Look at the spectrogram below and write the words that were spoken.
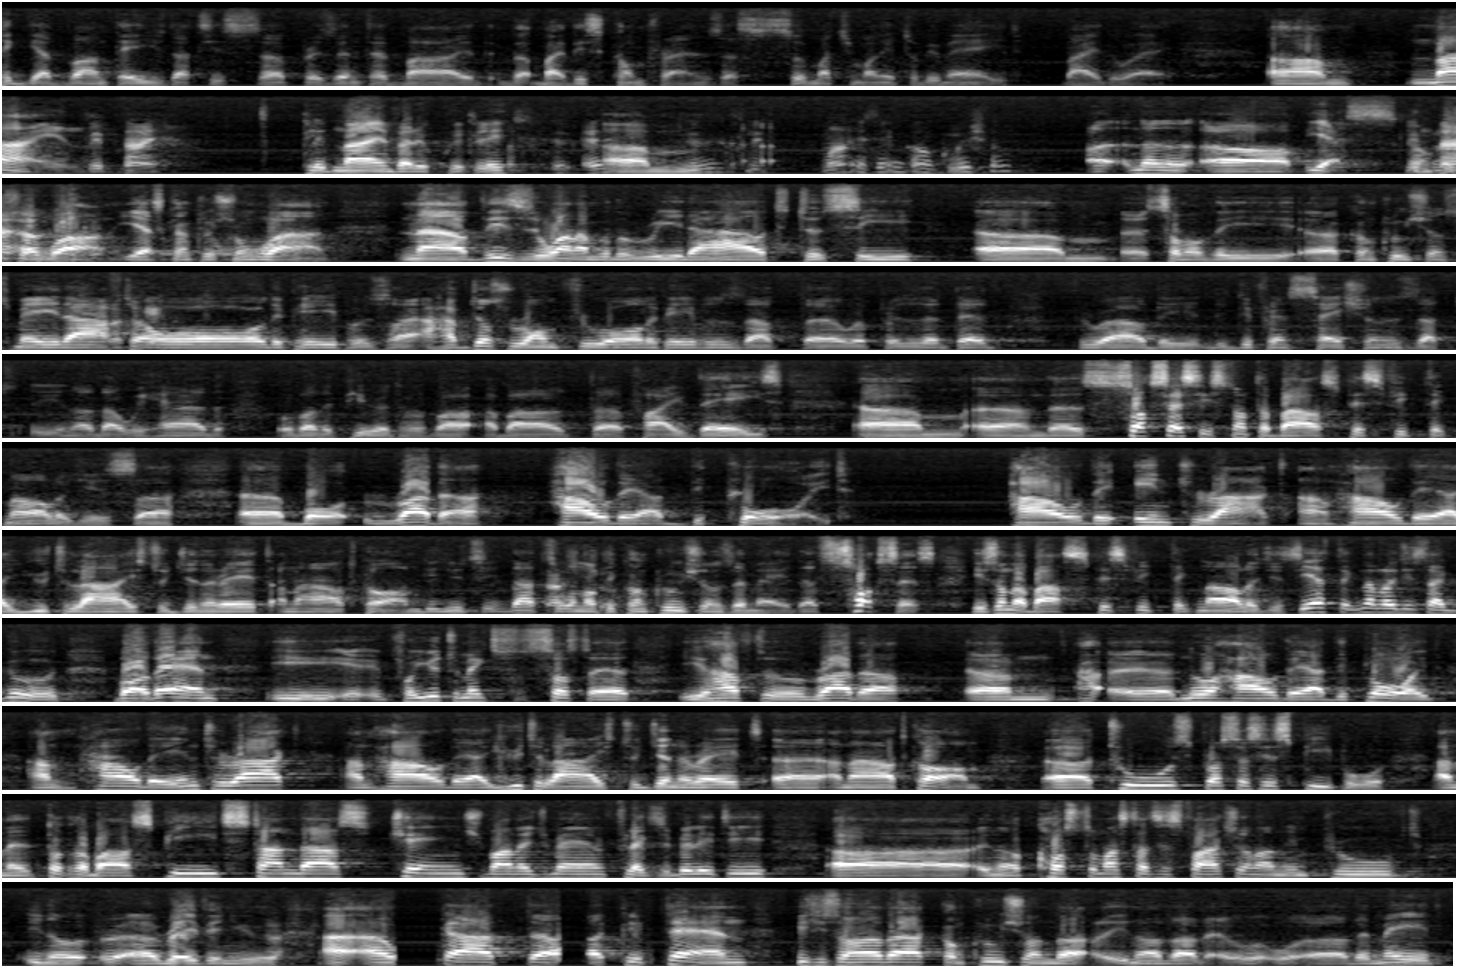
take the advantage that is uh, presented by by this conference. There's so much money to be made, by the way. Um, nine. Clip nine clip 9 very quickly. Um, is in conclusion? Uh, no, no, uh, yes, clip conclusion nine, okay. 1. Yes, conclusion 1. Now, this is one I'm going to read out to see um, uh, some of the uh, conclusions made after okay. all the papers. I, I, have just run through all the papers that uh, were presented throughout the, the different sessions that you know that we had over the period of about, about uh, five days. Um, and success is not about specific technologies, uh, uh, but rather how they are deployed, how they interact, and how they are utilized to generate an outcome. Did you see? That's, That's one true. of the conclusions they made. That success is not about specific technologies. Yes, technologies are good, but then for you to make success, you have to rather um, uh, know how they are deployed and how they interact and how they are utilized to generate uh, an outcome uh, tools, processes, people. And they talked about speed, standards, change management, flexibility, uh, you know, customer satisfaction, and improved, you know, uh, revenue. I, I look at uh, clip 10, which is another conclusion that, you know, that uh, they made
